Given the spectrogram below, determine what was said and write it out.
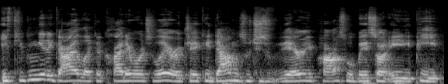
if you can get a guy like a Clyde Edwards-Helaire or J.K. Dobbins, which is very possible based on ADP.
